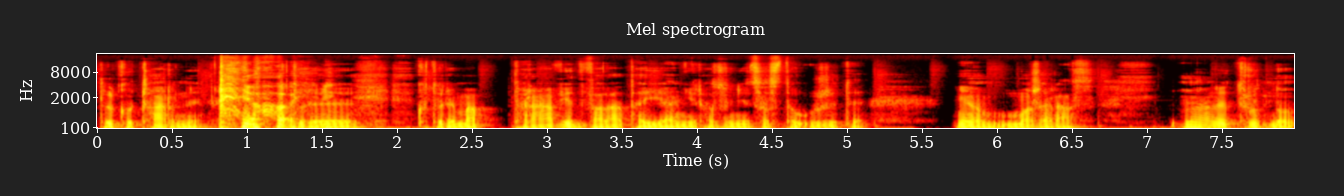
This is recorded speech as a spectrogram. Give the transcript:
tylko czarny, który, który ma prawie dwa lata i ani razu nie został użyty. Nie no, może raz. No ale trudno,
